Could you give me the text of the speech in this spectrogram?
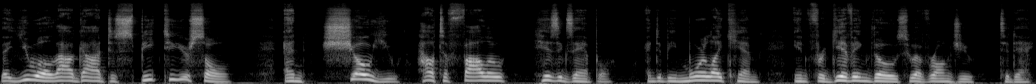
that you will allow God to speak to your soul and show you how to follow his example and to be more like him in forgiving those who have wronged you today.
